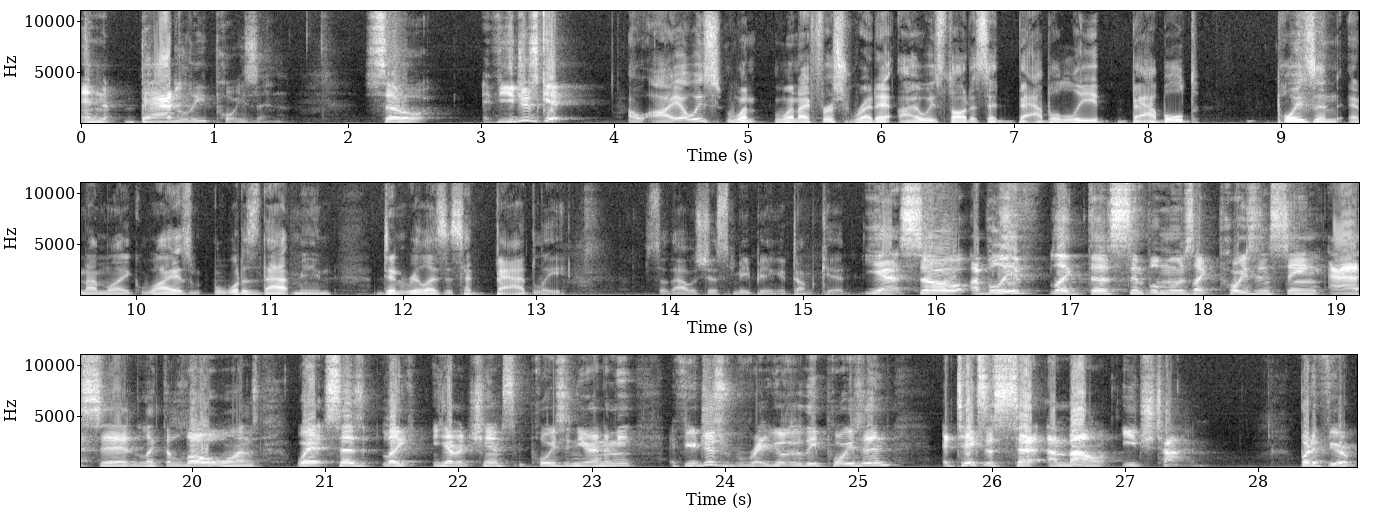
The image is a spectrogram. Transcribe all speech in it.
and badly poison. So if you just get Oh, I always when when I first read it, I always thought it said babbled babbled poison, and I'm like, why is what does that mean? Didn't realize it said badly. So that was just me being a dumb kid. Yeah, so I believe like the simple moves like poison sting, acid, like the low ones where it says like you have a chance to poison your enemy. If you just regularly poison, it takes a set amount each time. But if you're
